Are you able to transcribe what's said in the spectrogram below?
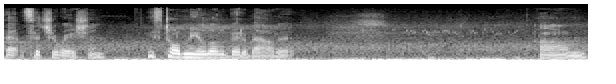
that situation. He's told me a little bit about it. Um,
